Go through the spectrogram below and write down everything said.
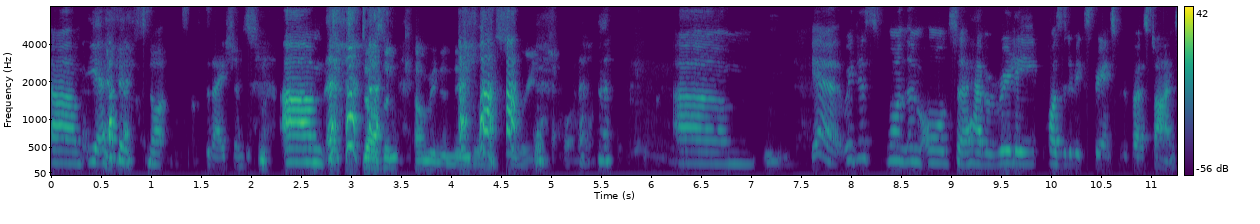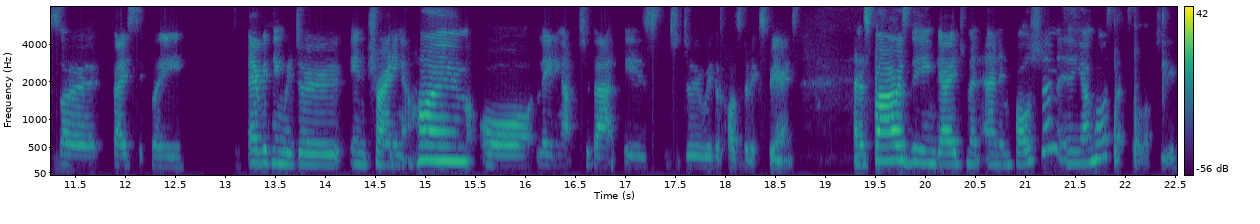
um, yeah, it's not, it's not sedation. Um, Doesn't come in a needle and syringe. um, yeah, we just want them all to have a really positive experience for the first time. So basically, everything we do in training at home or leading up to that is to do with a positive experience. And as far as the engagement and impulsion in a young horse, that's all up to you.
